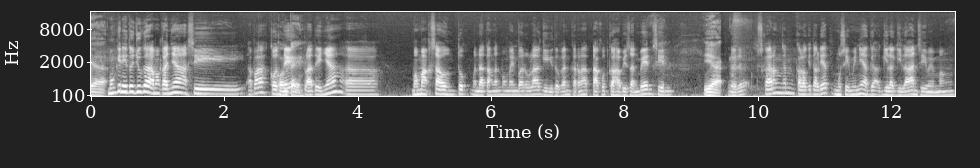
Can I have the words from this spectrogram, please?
Iya. mungkin itu juga makanya si apa Conte, Conte. pelatihnya eh, memaksa untuk mendatangkan pemain baru lagi gitu kan karena takut kehabisan bensin. Iya. Sekarang kan kalau kita lihat musim ini agak gila-gilaan sih memang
